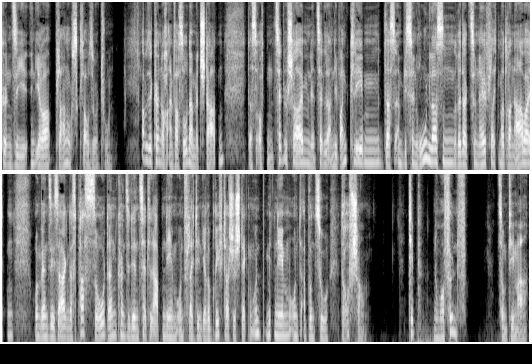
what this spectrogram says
können Sie in Ihrer Planungsklausur tun. Aber Sie können auch einfach so damit starten, das auf den Zettel schreiben, den Zettel an die Wand kleben, das ein bisschen ruhen lassen, redaktionell vielleicht mal dran arbeiten. Und wenn Sie sagen, das passt so, dann können Sie den Zettel abnehmen und vielleicht in Ihre Brieftasche stecken und mitnehmen und ab und zu draufschauen. Tipp Nummer 5 zum Thema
